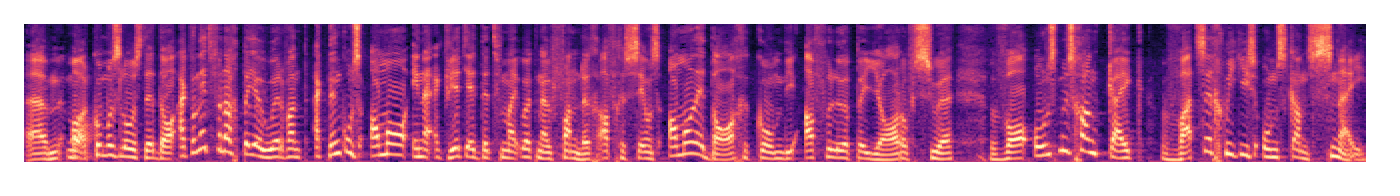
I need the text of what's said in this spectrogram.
Ehm um, maar kom ons los dit daar. Ek wil net vinnig by jou hoor want ek dink ons almal en ek weet jy het dit vir my ook nou van lig af gesê. Ons almal het daar gekom die afgelope jaar of so waar ons moes gaan kyk watse goedjies ons kan sny.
